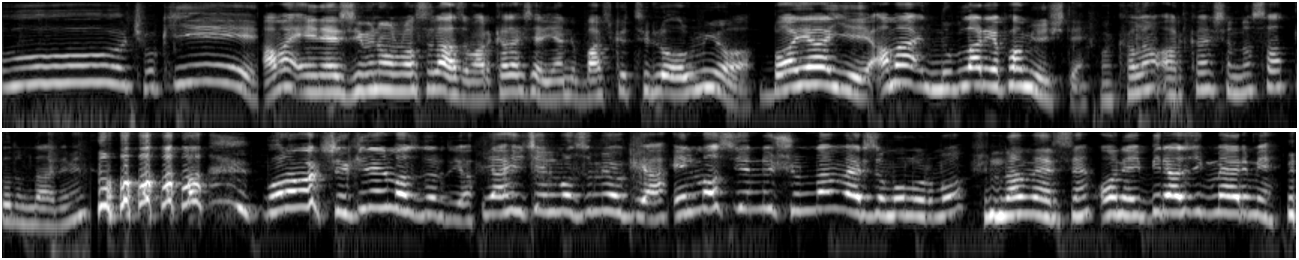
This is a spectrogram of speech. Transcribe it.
Oo çok iyi. Ama enerjimin olması lazım arkadaşlar. Yani başka türlü olmuyor. Bayağı iyi ama nublar yapamıyor işte. Bakalım arkadaşlar nasıl atladım daha demin? Bana bak sökül elmasları diyor. Ya hiç elmasım yok ya. Elmas yerine şundan versem olur mu? Şundan versem. O ne? Birazcık mermi.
